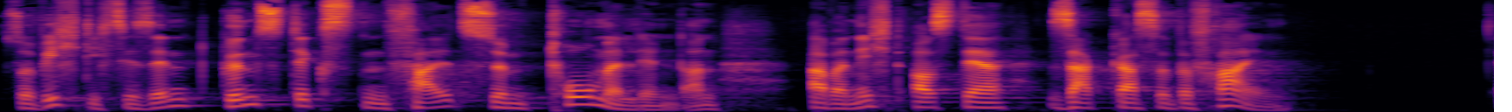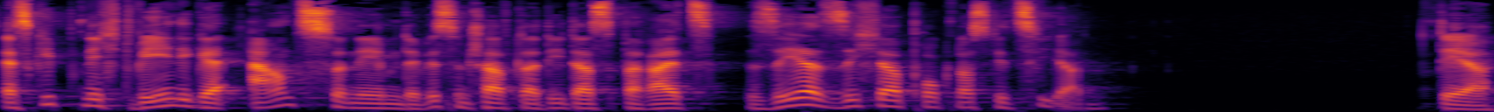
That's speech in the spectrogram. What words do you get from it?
so wichtig sie sind, günstigstenfalls Symptome lindern, aber nicht aus der Sackgasse befreien. Es gibt nicht wenige ernstzunehmende Wissenschaftler, die das bereits sehr sicher prognostizieren. Der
